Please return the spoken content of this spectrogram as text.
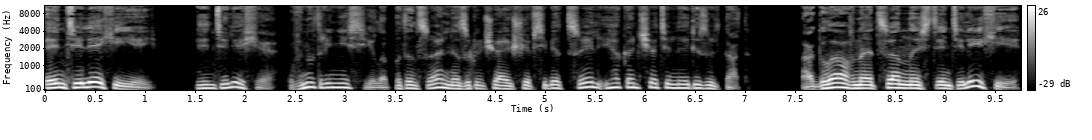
энтелехией. Энтелехия — внутренняя сила, потенциально заключающая в себе цель и окончательный результат. А главная ценность энтелехии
